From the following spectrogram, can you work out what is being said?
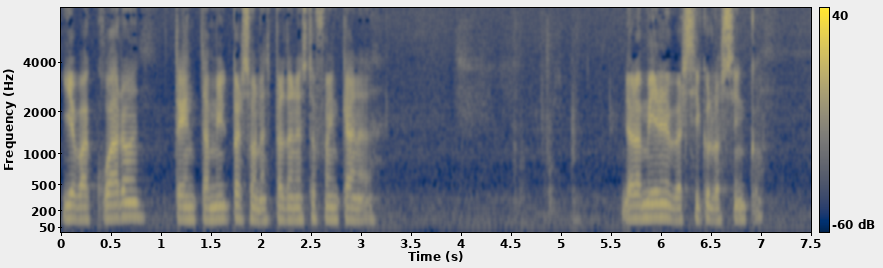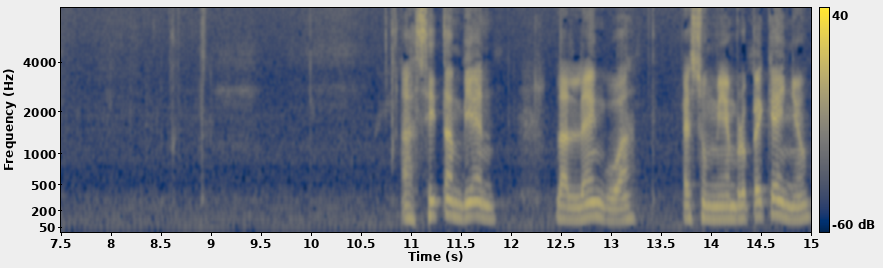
y evacuaron 30 mil personas. Perdón, esto fue en Canadá. Y ahora miren el versículo 5. Así también la lengua es un miembro pequeño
